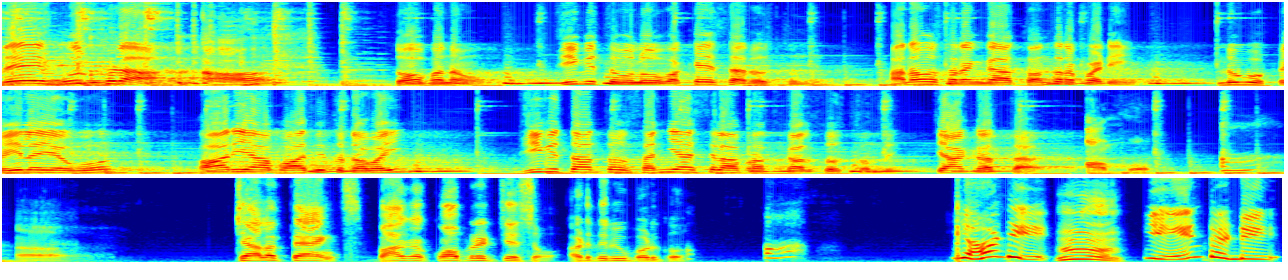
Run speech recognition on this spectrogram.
ఒరే మూర్ఖుడా. శోభనం జీవితంలో ఒకేసారి వస్తుంది. అనవసరంగా తొందరపడి నువ్వు ఫెయిల్ అయ్యావో భార్యాబాధితుడవై జీవితాంతం సన్యాసిలా బ్రతకాల్సి వస్తుంది. జాగ్రత్త. అమ్మో. ఆ, చాలా థ్యాంక్స్ బాగా కోఆపరేట్ చేసావు అడు తిరిగి పడుకో. యాండి. ఏంటండి?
